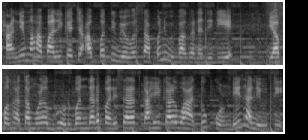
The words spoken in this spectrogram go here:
ठाणे महापालिकेच्या आपत्ती व्यवस्थापन विभागाने दिली आहे. या अपघातामुळे घोडबंदर परिसरात काही काळ वाहतूक कोंडी झाली होती.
